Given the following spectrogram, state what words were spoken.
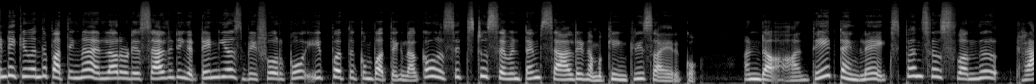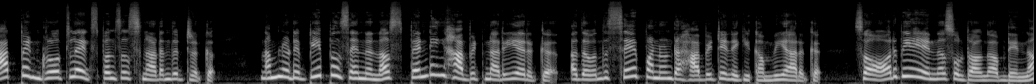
இன்றைக்கி வந்து பார்த்திங்கன்னா எல்லாருடைய சேலரி நீங்கள் டென் இயர்ஸ் பிஃபோருக்கும் இப்போத்துக்கும் பார்த்திங்கனாக்கா ஒரு six to seven times salary நமக்கு இன்க்ரீஸ் ஆகிருக்கும் அண்ட் அதே டைமில் எக்ஸ்பென்சஸ் வந்து ரேப்பிட் க்ரோத்தில் எக்ஸ்பென்சஸ் நடந்துகிட்ருக்கு நம்மளுடைய பீப்புள்ஸ் என்னென்னா ஸ்பெண்டிங் ஹேபிட் நிறைய இருக்குது அதை வந்து சேவ் பண்ணுன்ற ஹேபிட் இன்றைக்கி கம்மியாக இருக்குது ஸோ ஆர்பிஐ என்ன சொல்கிறாங்க அப்படின்னா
